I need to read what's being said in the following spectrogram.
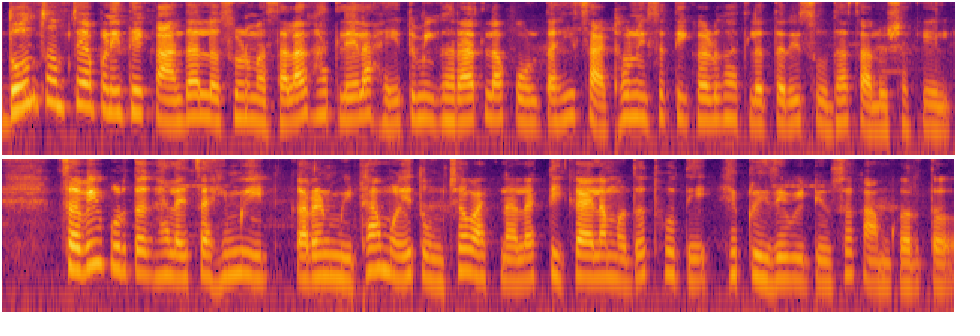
दोन चमचे आपण इथे कांदा लसूण मसाला घातलेला आहे. तुम्ही घरातला कोणताही साठवणीचं तिखट घातलं तरी सुद्धा चालू शकेल. चवीपुरतं घालायचं मीठ कारण मिठामुळे तुमच्या वाटणाला टिकायला मदत होते हे प्रिझर्वेटिव्हचं काम करतं.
